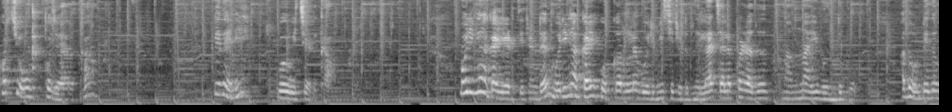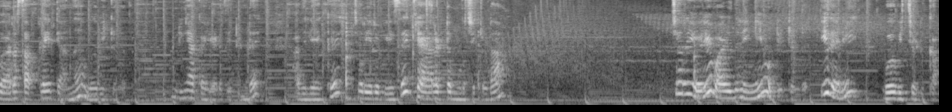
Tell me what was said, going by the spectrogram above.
കുറച്ച് ഉപ്പ് ചേർക്കാം. ഇതിനി വേവിച്ചെടുക്കാം. മുരിങ്ങക്കായി എടുത്തിട്ടുണ്ട്. മുരിങ്ങാക്കായി കുക്കറിൽ ഒരുമിച്ചിട്ടിടുന്നില്ല. ചിലപ്പോഴത് നന്നായി വെന്തു പോകും. അതുകൊണ്ട് ഇത് വേറെ സെപ്പറേറ്റ് ആണ് വേവിക്കുന്നത്. മുരിങ്ങാക്കായി എടുത്തിട്ടുണ്ട്. അതിലേക്ക് ചെറിയൊരു പീസ് ക്യാരറ്റ് മുറിച്ചിട്ടിടാം. ചെറിയൊരു വഴുതനങ്ങി ഇട്ടിട്ടുണ്ട്. ഇതിനി വേവിച്ചെടുക്കാം.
